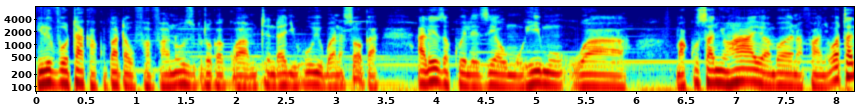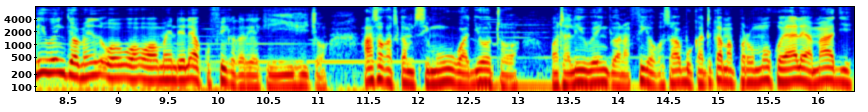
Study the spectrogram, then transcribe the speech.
nilivyotaka kupata ufafanuzi kutoka kwa mtendaji huyu bwana soka aliweza kuelezea umuhimu wa makusanyo hayo ambayo yanafanywa. Watalii wengi wameendelea wame, wame kufika katika kijiji hicho hasa katika msimu huu wa joto watalii wengi wanafika kwa sababu katika maporomoko yale ya maji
